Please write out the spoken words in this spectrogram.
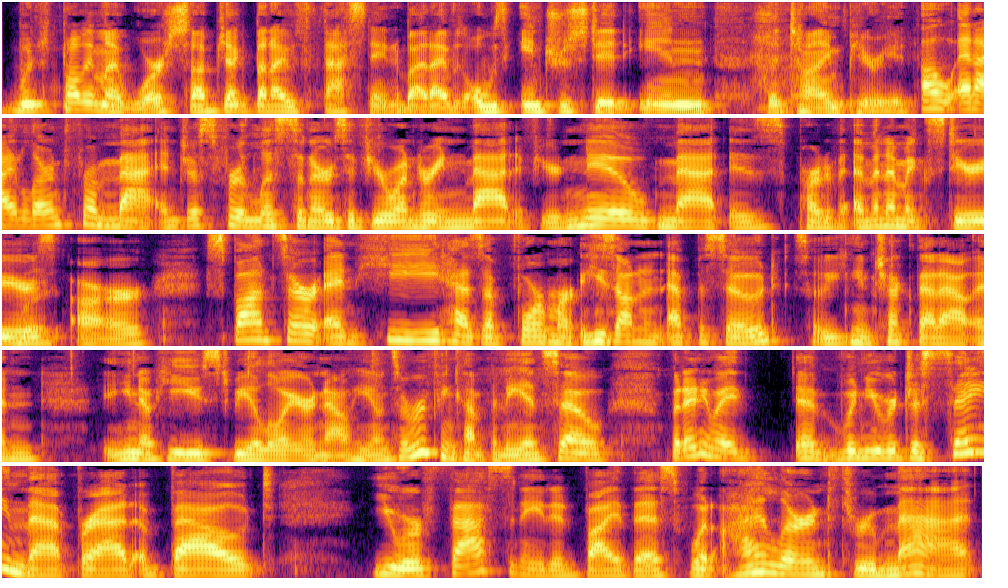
which is probably my worst subject, but I was fascinated by it. I was always interested in the time period. Oh, and I learned from Matt. And just for listeners, if you're wondering, Matt, if you're new, Matt is part of M&M Exteriors, our sponsor, and he has a former. He's on an episode, so you can check that out. And you know, he used to be a lawyer, now he owns a roofing company. And so, but anyway, uh, when you were just saying that, Brad, about you were fascinated by this. What I learned through Matt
